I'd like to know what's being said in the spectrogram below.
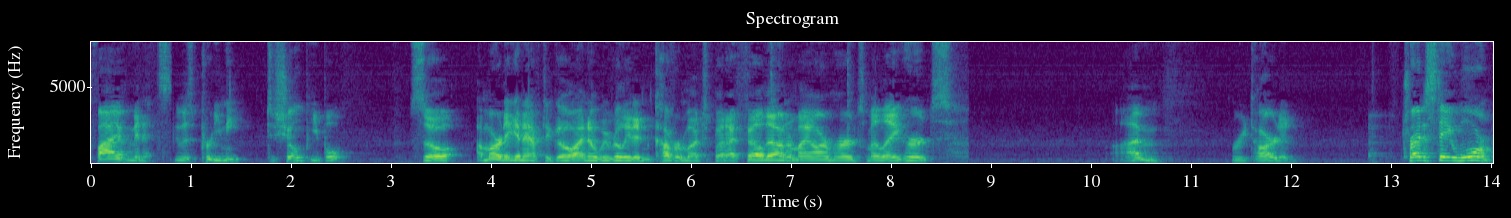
five minutes. It was pretty neat to show people. So I'm already gonna have to go. I know we really didn't cover much, but I fell down and my arm hurts, my leg hurts. I'm retarded. Try to stay warm.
